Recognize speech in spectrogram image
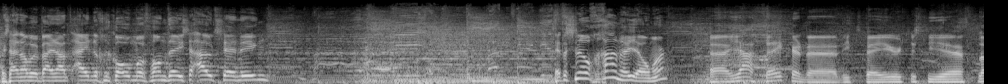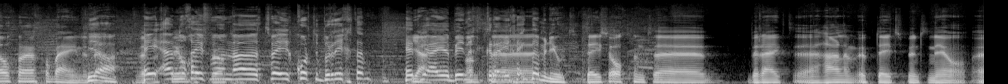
We zijn alweer bijna aan het einde gekomen van deze uitzending. Het is snel gegaan, hè, Jelmer? Eh, ja, zeker. De, die twee uurtjes die eh, vlogen voorbij inderdaad. Ja. Hey, en veel nog even eh, twee korte berichten. Heb Ja, jij eh, binnengekregen? eh, Ik ben benieuwd. Deze ochtend eh, bereikt uh, haarlemupdates.nl eh,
